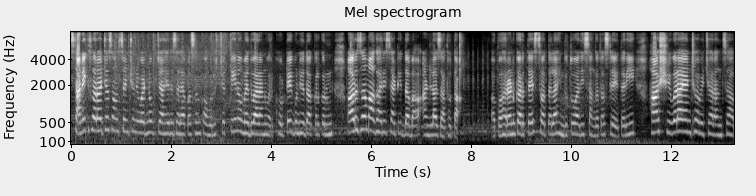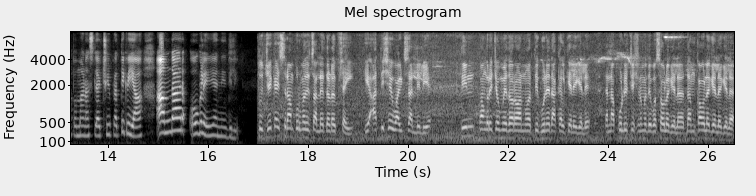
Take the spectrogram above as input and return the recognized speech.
स्थानिक स्वराज्य संस्थांची निवडणूक जाहीर झाल्यापासून काँग्रेसच्या तीन उमेदवारांवर खोटे गुन्हे दाखल करून अर्ज माघारीसाठी दबाव आणला जात होता. अपहरणकर्ते स्वतःला हिंदुत्ववादी सांगत असले तरी हा शिवरायांच्या विचारांचा अपमान असल्याची प्रतिक्रिया आमदार ओगले यांनी दिली. तो जे काही श्रीरामपूरमध्ये चाललं आहे दडपशाही ही अतिशय वाईट चाललेली आहे. तीन काँग्रेसच्या उमेदवारांवरती गुन्हे दाखल केले गेले. त्यांना पोलीस स्टेशनमध्ये बसवलं गेलं धमकावलं गेलं गेलं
